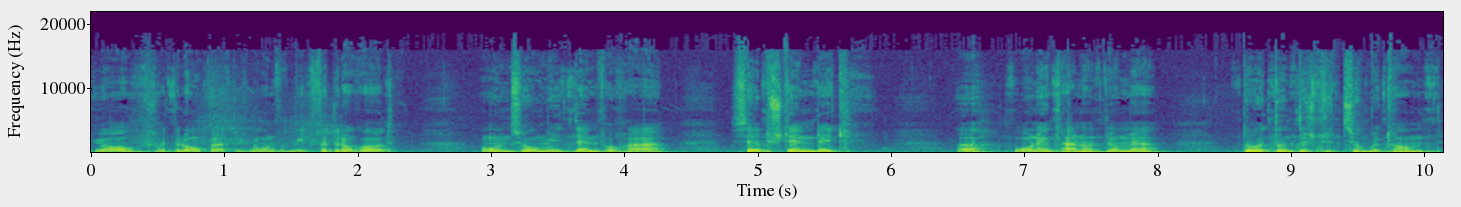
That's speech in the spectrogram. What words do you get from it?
ja, Vertrag, praktisch Wohnmietvertrag hat und somit einfach auch selbstständig äh, wohnen kann und nur mehr dort Unterstützung bekommt,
